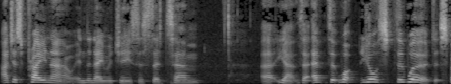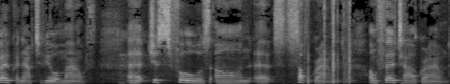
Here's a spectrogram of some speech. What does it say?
I just pray now in the name of Jesus that, um, uh, yeah, that, that what your, the word that's spoken out of your mouth uh, just falls on uh, soft ground, on fertile ground.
